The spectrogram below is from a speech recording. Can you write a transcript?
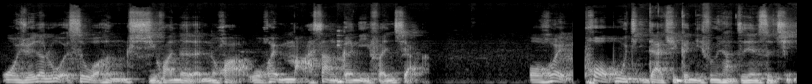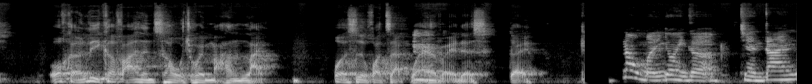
我觉得如果是我很喜欢的人的话，我会马上跟你分享，我会迫不及待去跟你分享这件事情。我可能立刻发生之后，我就会马上来，或者是 WhatsApp whatever it is。对。那我们用一个简单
